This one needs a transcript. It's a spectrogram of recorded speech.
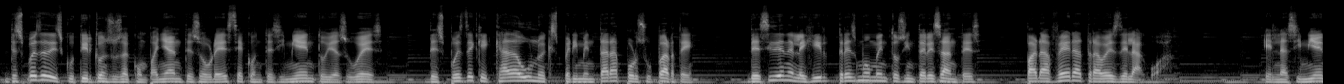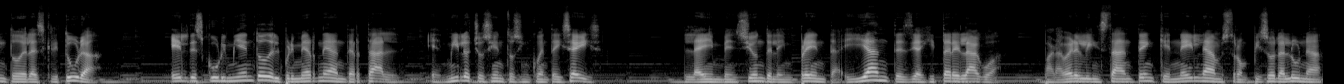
Después de discutir con sus acompañantes sobre este acontecimiento y a su vez, después de que cada uno experimentara por su parte, deciden elegir tres momentos interesantes para ver a través del agua. El nacimiento de la escritura, el descubrimiento del primer neandertal en 1856, la invención de la imprenta y antes de agitar el agua para ver el instante en que Neil Armstrong pisó la luna,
